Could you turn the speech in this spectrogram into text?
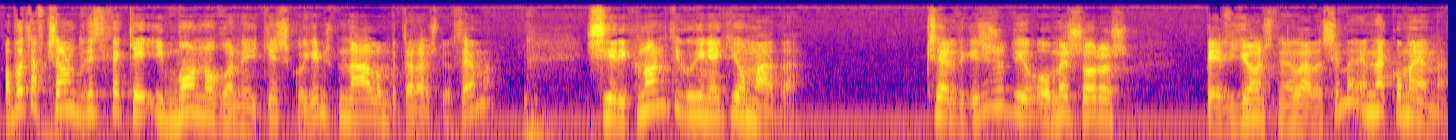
οπότε αυξάνονται αντίστοιχα και οι μονογονεϊκές οικογένειες που είναι άλλο τεράστιο θέμα. Συρρυκνώνεται η οικογενειακή ομάδα. Ξέρετε κι εσείς ότι ο μέσος όρος παιδιών στην Ελλάδα σήμερα είναι 1,1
